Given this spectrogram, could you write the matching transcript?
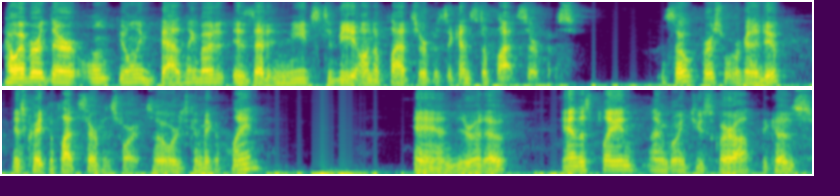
However, the only bad thing about it is that it needs to be on a flat surface against a flat surface. So first what we're going to do is create the flat surface for it. So we're just going to make a plane and zero it out. And this plane I'm going to square off because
